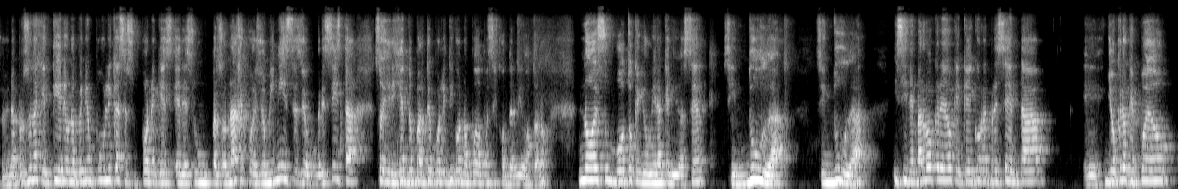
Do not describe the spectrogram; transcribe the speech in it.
Soy una persona que tiene una opinión pública, se supone que es, eres un personaje, puedes ser ministro, soy congresista, soy dirigente de un partido político, no puedo pues esconder mi voto, ¿no? No es un voto que yo hubiera querido hacer, sin duda, sin duda, y sin embargo creo que Keiko representa, eh, yo creo que puedo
